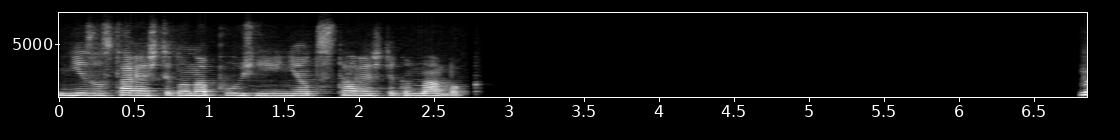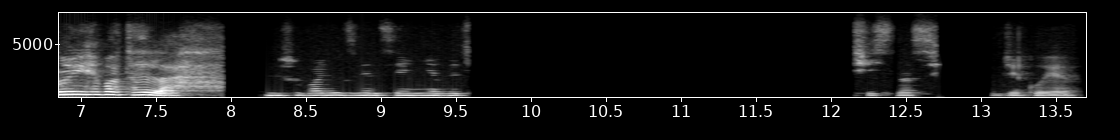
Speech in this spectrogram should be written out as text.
nie zostawiać tego na później, nie odstawiać tego na bok. No i chyba tyle. Już chyba nic więcej nie wycisnę. Dziękuję,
